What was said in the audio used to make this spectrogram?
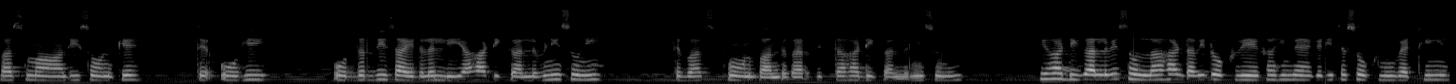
ਬਸ ਮਾਂ ਦੀ ਸੁਣ ਕੇ ਤੇ ਉਹੀ ਉਧਰ ਦੀ ਸਾਈਡ ਲੱਲੀ ਆ, ਸਾਡੀ ਗੱਲ ਵੀ ਨਹੀਂ ਸੁਣੀ ਤੇ ਬਸ ਫੋਨ ਬੰਦ ਕਰ ਦਿੱਤਾ, ਸਾਡੀ ਗੱਲ ਨਹੀਂ ਸੁਣੀ। ਵੀ ਸਾਡੀ ਗੱਲ ਵੀ ਸੁਣ ਲਾ, ਸਾਡਾ ਵੀ ਦੁੱਖ ਵੇਖ, ਅਸੀਂ ਮੈਂ ਕਿਹੜੀ ਇੱਥੇ ਸੁੱਖ ਨੂੰ ਬੈਠੀ ਆ।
